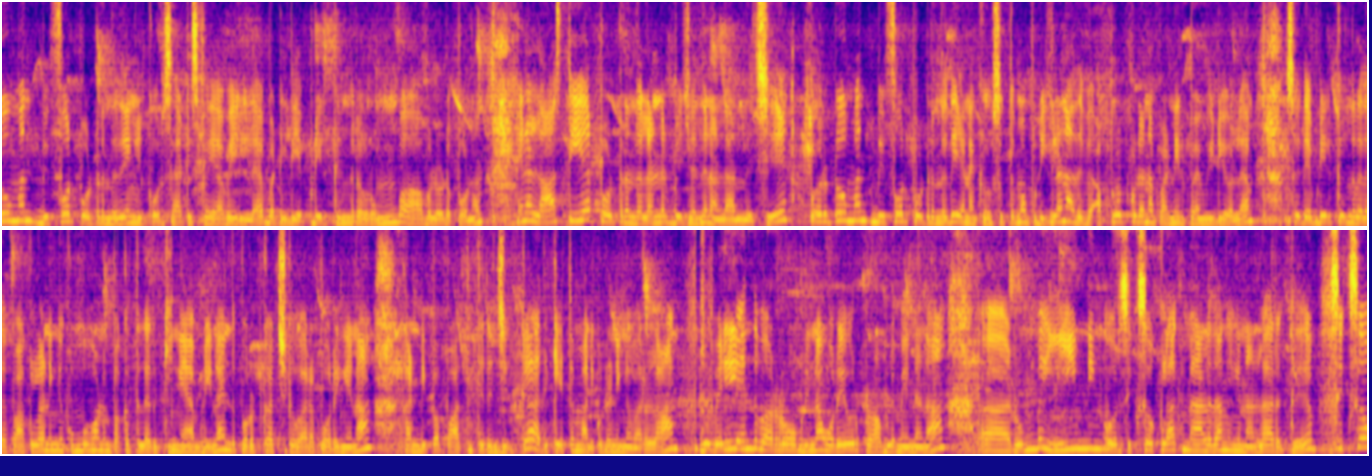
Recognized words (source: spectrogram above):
டூ மந்த் பிஃபோர் போட்டிருந்தது எங்களுக்கு ஒரு சாட்டிஸ்ஃபையாகவே இல்லை. பட் இது எப்படி இருக்குங்கிற ரொம்ப ஆவலோட போனோம். ஏன்னா லாஸ்ட் இயர் போட்டிருந்த லண்டன் பிரிட்ஜ் வந்து நல்லா இருந்துச்சு. ஒரு டூ மந்த் பிஃபோர் போட்டிருந்தது எனக்கு சுத்தமாக பிடிக்கல. நான் அது அப்லோட் கூட நான் பண்ணியிருப்பேன் வீடியோவில் ஸோ இது எப்படி இருக்குங்கிறத பார்க்கலாம். நீங்கள் கும்பகோணம் பக்கத்தில் இருக்கீங்க அப்படின்னா இந்த பொருட்காட்சிக்கு வர போகிறீங்கன்னா கண்டிப்பாக பார்த்து தெரிஞ்சுக்கிட்டு அதுக்கேற்ற மாதிரி கூட நீங்கள் வரலாம். வெளிலேருந்து வர்றோம் அப்படின்னா ஒரே ஒரு ப்ராப்ளம் என்னென்னா ரொம்ப ஈவினிங் ஒரு சிக்ஸ் ஓ கிளாக் மேலே தான் இங்கே நல்லா இருக்குது சிக்ஸ் ஓ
